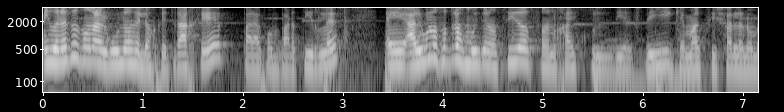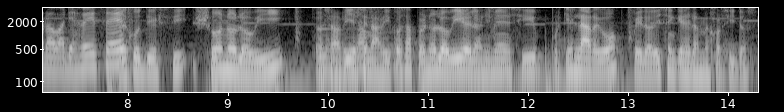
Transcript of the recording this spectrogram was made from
y bueno, esos son algunos de los que traje para compartirles. Eh, algunos otros muy conocidos son High School DxD, que Maxi ya lo ha nombrado varias veces. High School DxD, yo no lo vi. O sea, vi escenas, vi cosas, pero no lo vi el anime en sí porque es largo, pero dicen que es de los mejorcitos.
